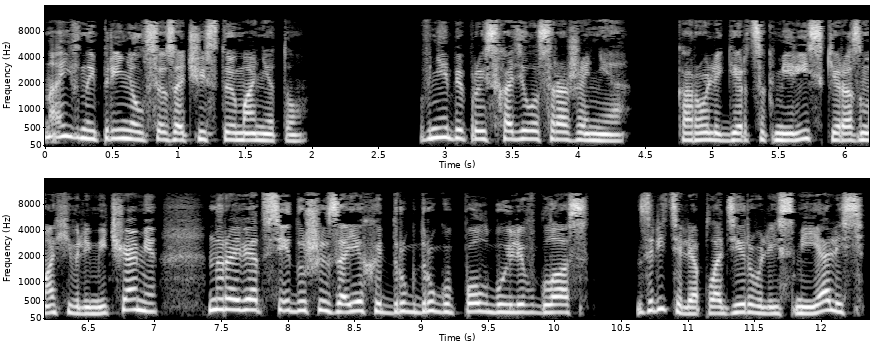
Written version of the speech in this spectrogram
Наивный принялся за чистую монету. В небе происходило сражение. Король и герцог Мирийский размахивали мечами, норовят всей души заехать друг другу по лбу или в глаз. Зрители аплодировали и смеялись,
